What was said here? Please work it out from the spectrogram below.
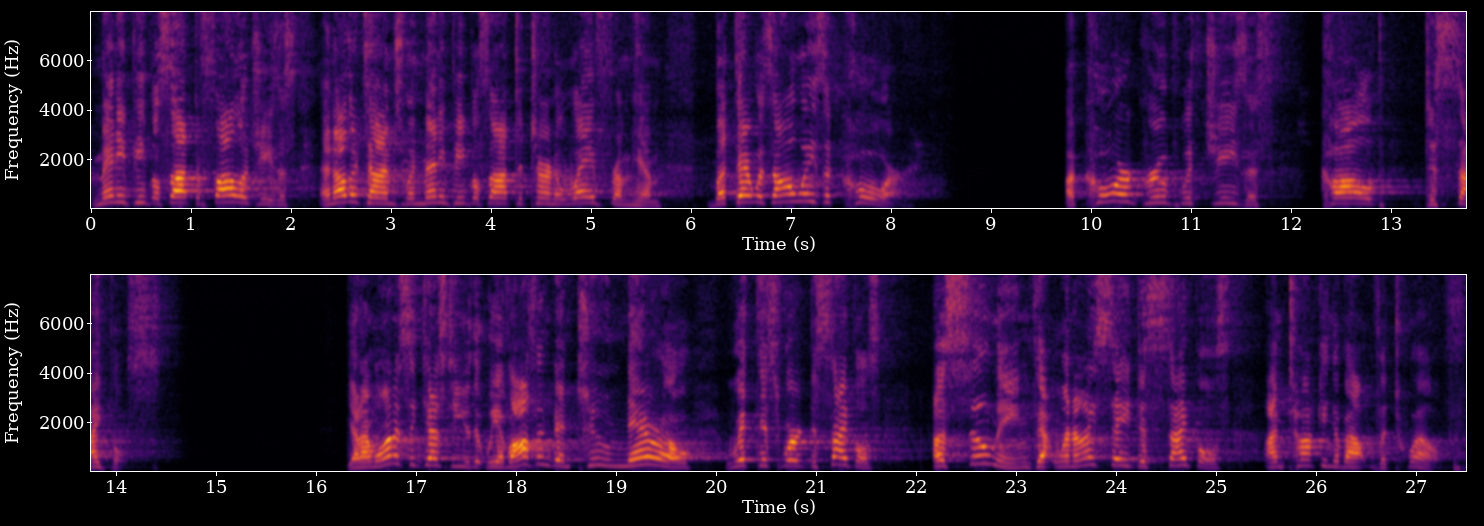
many people thought to follow Jesus, and other times when many people thought to turn away from him. But there was always a core, a core group with Jesus called disciples. Yet I want to suggest to you that we have often been too narrow with this word disciples, assuming that when I say disciples, I'm talking about the 12.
